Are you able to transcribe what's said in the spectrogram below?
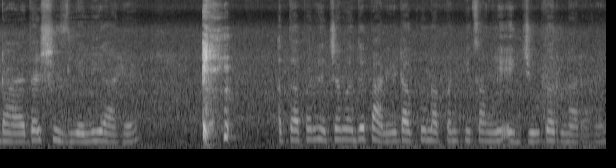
डाळ आता शिजलेली आहे. आता आपण ह्याच्यामध्ये पाणी टाकून आपण ही चांगली एकजीव करणार आहे.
